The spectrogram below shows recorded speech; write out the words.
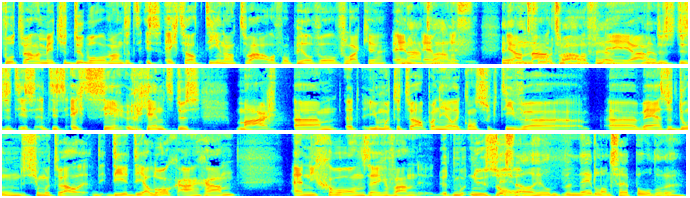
voelt wel een beetje dubbel, want het is echt wel 10 à 12 op heel veel vlakken. En, Na en- 12. ja, Ja, na voor 12. 12, ja. Nee, ja. Ja. Dus, dus het, is, het is echt zeer urgent. Dus, maar ehm, het- je moet het wel op een hele constructieve eh, wijze doen. Dus je moet wel die, die dialoog aangaan. En niet gewoon zeggen van, het moet nu zo. Het is wel heel Nederlands, hè, polderen.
